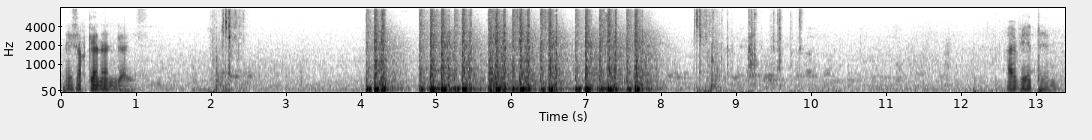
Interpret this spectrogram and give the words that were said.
May sakyanan, guys. I've hit him.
